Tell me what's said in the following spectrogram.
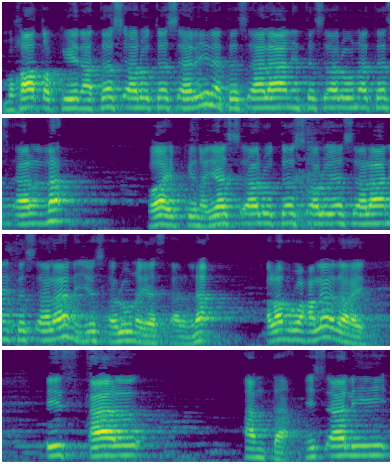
Mukhaaطabkiina tas'alu tas'aliina tas'alaani tas'aluuna tas'alna qaa'ibkiina yas'alu tas'alu yas'alaani tas'alaani yas'aluuna yas'alna. Alamru waxaa leedahay is'al anta is'alii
